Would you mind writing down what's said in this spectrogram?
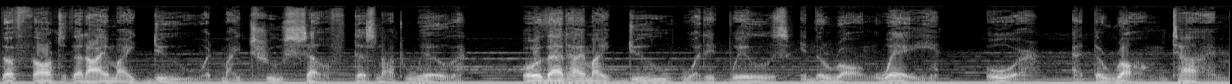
the thought that I might do what my true self does not will, or that I might do what it wills in the wrong way, or at the wrong time.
